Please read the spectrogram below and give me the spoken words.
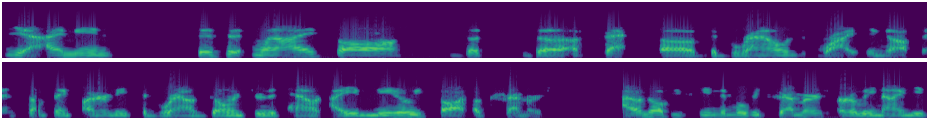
Yeah, I mean, this is, when I saw the the effect of the ground rising up and something underneath the ground going through the town, I immediately thought of Tremors. I don't know if you've seen the movie Tremors, early '90s,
